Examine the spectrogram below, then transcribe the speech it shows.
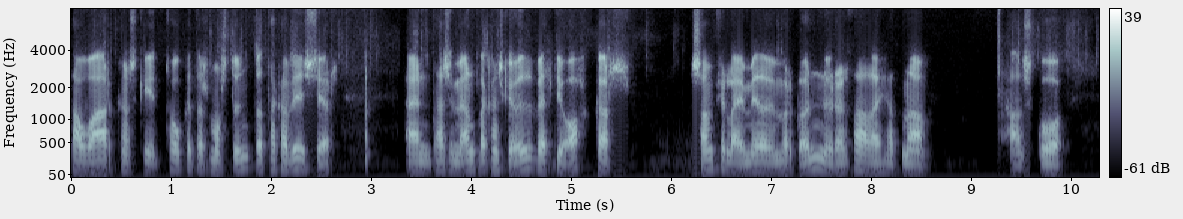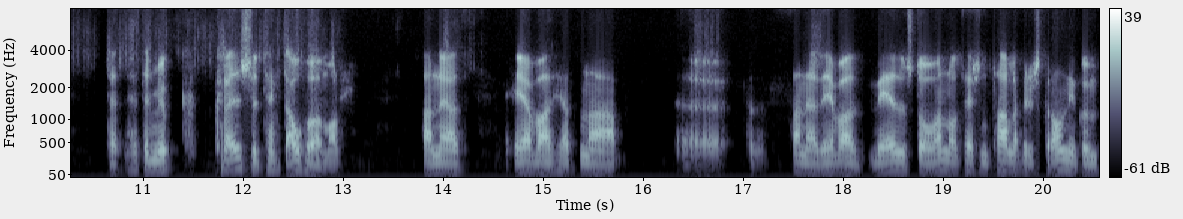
þá var kannski tók þetta smá stund að taka við sér. En það sem er andla kannski auðvelt í okkar samfélagi með að við mörg önnur er það að hérna að sko þetta, þetta er mjög kreðsu tengt áhugamál. Þannig að ef að hérna þannig að ef að veðustofan og þeir sem tala fyrir skráningum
